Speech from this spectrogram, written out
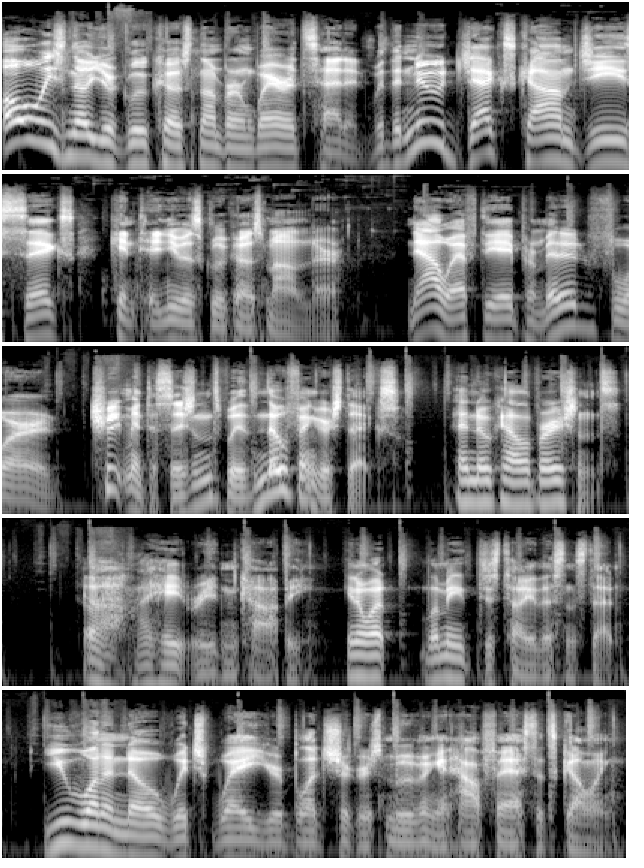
Always know your glucose number and where it's headed with the new Dexcom G6 continuous glucose monitor. Now FDA permitted for treatment decisions with no finger sticks and no calibrations. Ugh, I hate reading copy. You know what? Let me just tell you this instead. You want to know which way your blood sugar is moving and how fast it's going.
